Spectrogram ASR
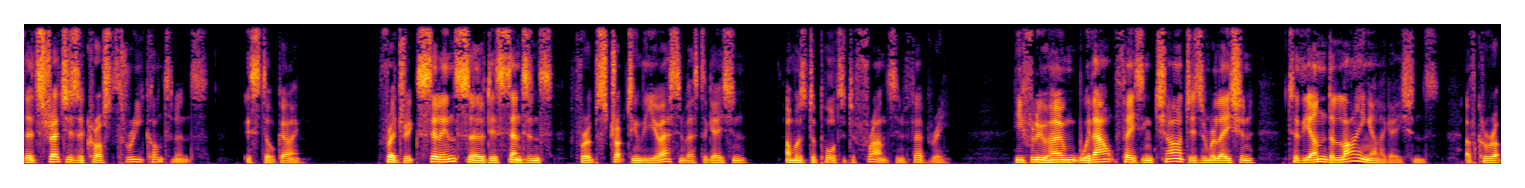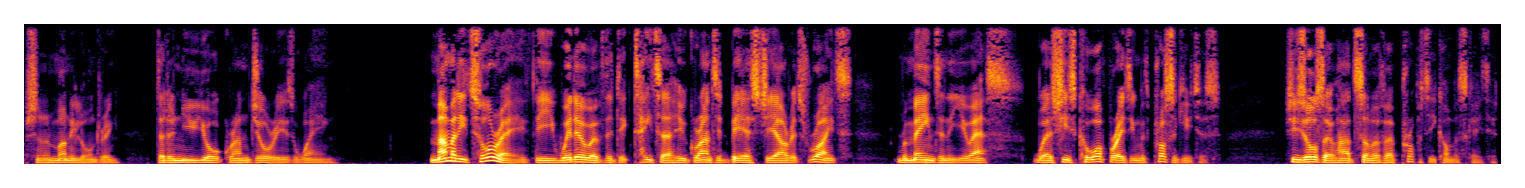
that stretches across three continents is still going. Frederick Cilins served his sentence for obstructing the US investigation and was deported to France in February. He flew home without facing charges in relation to the underlying allegations of corruption and money laundering that a New York grand jury is weighing. Mamadie Toure, the widow of the dictator who granted BSGR its rights, remains in the US, where she's cooperating with prosecutors. She's also had some of her property confiscated.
